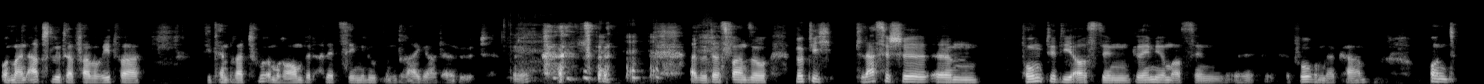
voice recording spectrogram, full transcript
Und mein absoluter Favorit war, die Temperatur im Raum wird alle zehn Minuten um drei Grad erhöht. also das waren so wirklich klassische ähm, Punkte, die aus dem Gremium, aus dem äh, Forum da kamen. Und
